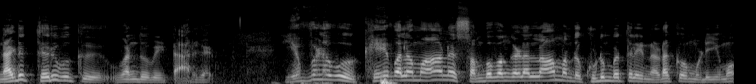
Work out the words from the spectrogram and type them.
நடுத்தெருவுக்கு வந்து விட்டார்கள். எவ்வளவு கேவலமான சம்பவங்களெல்லாம் அந்த குடும்பத்தில் நடக்க முடியுமோ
